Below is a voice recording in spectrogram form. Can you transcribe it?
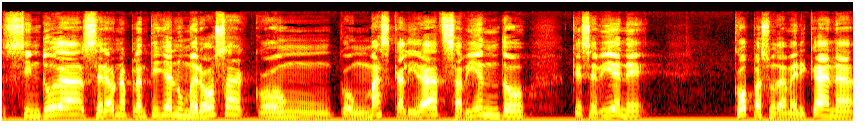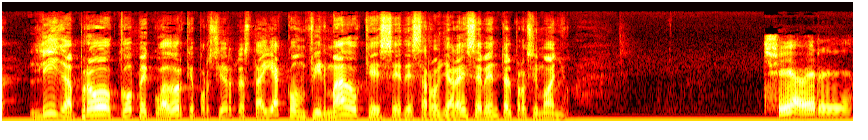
sin duda será una plantilla numerosa con, con, más calidad, sabiendo que se viene Copa Sudamericana, Liga Pro, Copa Ecuador, que por cierto está ya confirmado que se desarrollará ese evento el próximo año. Sí, a ver, eh,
